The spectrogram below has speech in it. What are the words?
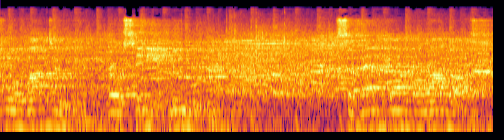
Fuamatu, Rose City Blue. Samantha Morales.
